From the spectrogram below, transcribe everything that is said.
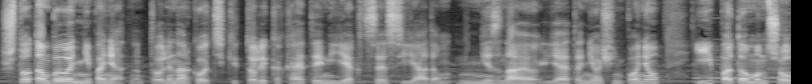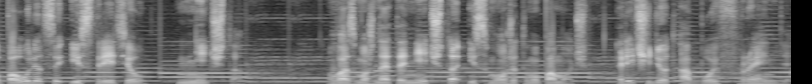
Что там было, непонятно. То ли наркотики, то ли какая-то инъекция с ядом. Не знаю, я это не очень понял. И потом он шел по улице и встретил нечто. Возможно, это нечто и сможет ему помочь. Речь идет о бойфренде.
